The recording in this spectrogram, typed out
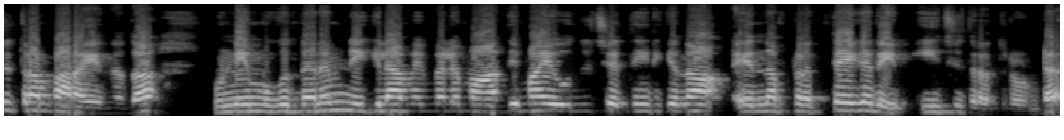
ചിത്രം പറയുന്നത്. ഉണ്ണി മുകുന്ദനും നിഖില വിമലും ആദ്യമായി ഒന്നിച്ചെത്തിയിരിക്കുന്ന എന്ന പ്രത്യേകതയും ഈ ചിത്രത്തിലുണ്ട്.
